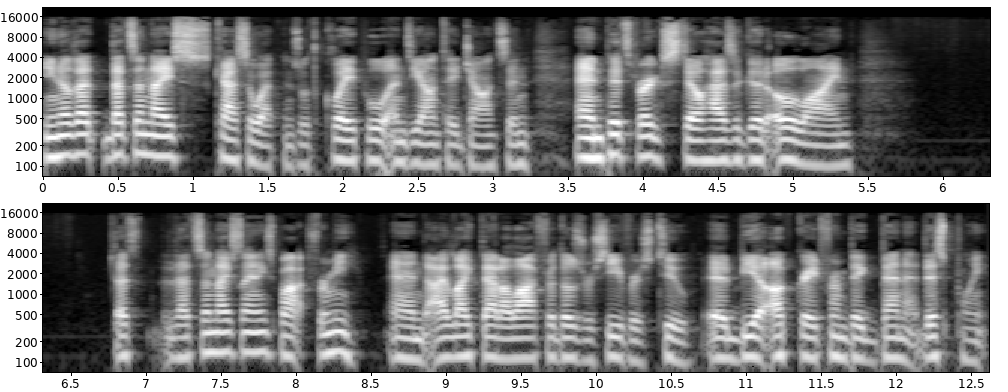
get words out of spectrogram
you know, that that's a nice cast of weapons with Claypool and Diontae Johnson. And Pittsburgh still has a good O line that's that's a nice landing spot for me, and I like that a lot for those receivers too. It'd be an upgrade from Big Ben at this point.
